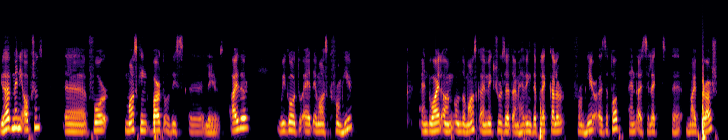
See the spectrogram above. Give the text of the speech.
You have many options uh, for masking part of these uh, layers. Either we go to add a mask from here and while I'm on the mask I make sure that I'm having the black color from here as the top and I select uh, my brush.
